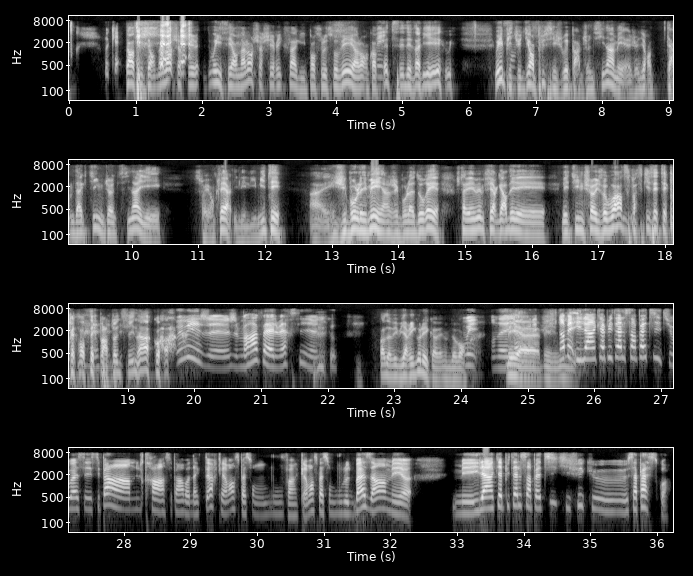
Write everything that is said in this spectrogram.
Ok. Non, c'était en allant chercher, oui, c'est en allant chercher Rick Flag. Il pense le sauver alors qu'en Oui. fait, c'est des alliés, oui. Oui, puis ça. tu te dis, en plus, c'est joué par John Cena, mais je veux dire, en termes d'acting, John Cena, il est, soyons clairs, il est limité. Ah, j'ai beau l'aimer, hein, j'ai beau l'adorer. Je t'avais même fait regarder les, les Teen Choice Awards parce qu'ils étaient présentés par John Cena, quoi. Oui, oui, je, je me rappelle, merci, euh, Nico. On avait bien rigolé quand même devant. Oui, on avait mais, euh, mais, Non, mais il a un capital sympathie, tu vois. C'est, c'est pas un ultra, hein, c'est pas un bon acteur, clairement, c'est pas son, enfin, clairement, c'est pas son boulot de base, hein, mais, euh, mais il a un capital sympathie qui fait que ça passe, quoi.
